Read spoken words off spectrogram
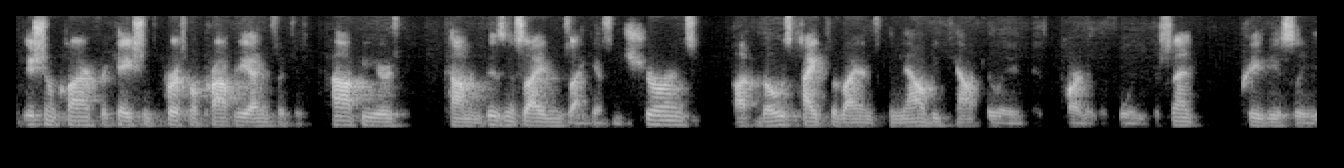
additional clarifications, personal property items such as copiers, common business items, I guess insurance, uh, those types of items can now be calculated as part of the 40%. Previously,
